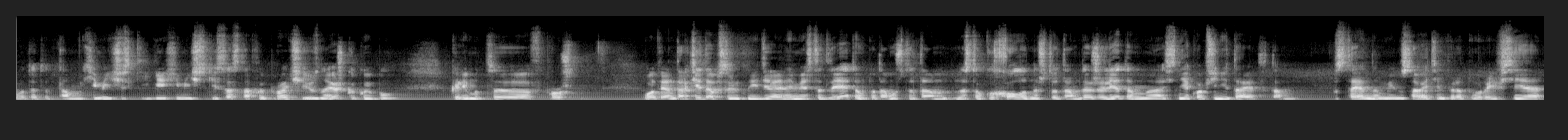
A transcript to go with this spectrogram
вот этот там химический, геохимический состав и прочее, и узнаешь, какой был климат в прошлом. Вот, и Антарктида абсолютно идеальное место для этого, потому что там настолько холодно, что там даже летом снег вообще не тает. Там постоянно минусовая температура. И все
